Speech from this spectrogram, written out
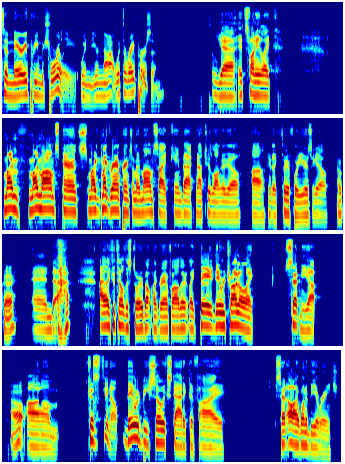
to marry prematurely when you're not with the right person. Yeah, it's funny. Like my my mom's parents, my my grandparents on my mom's side came back not too long ago, uh, maybe like three or four years ago. Okay. And uh, I like to tell the story about my grandfather. Like they they were trying to like set me up. Oh. Um, because you know they would be so ecstatic if I said, "Oh, I want to be arranged."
